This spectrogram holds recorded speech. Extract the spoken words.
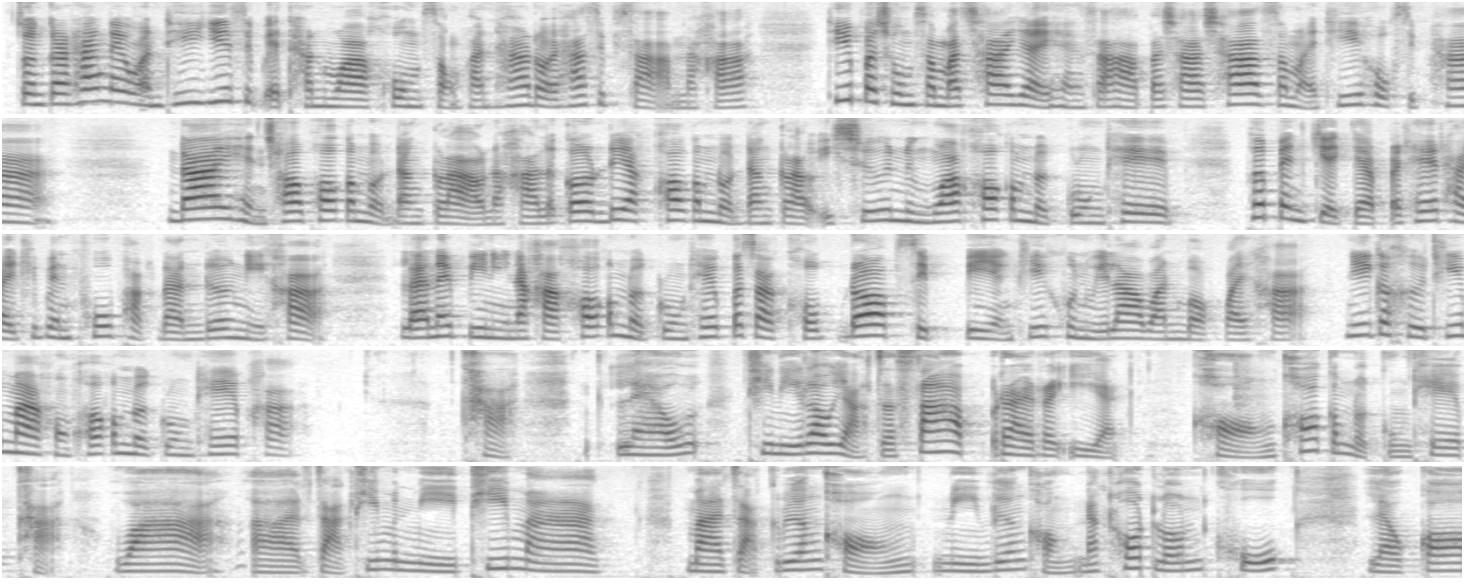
จนกระทั่งในวันที่ 21 ธันวาคม 2553 นะคะ ที่ประชุมสมัชชาใหญ่แห่งสหประชาชาติสมัยที่ 65 ได้เห็นชอบข้อกำหนดดังกล่าวนะคะ แล้วก็เรียกข้อกำหนดดังกล่าวอีกชื่อหนึ่งว่าข้อกำหนดกรุงเทพ เพื่อเป็นเกียรติแก่ประเทศไทยที่เป็นผู้ผลักดันเรื่องนี้ค่ะ และในปีนี้นะคะ ข้อกำหนดกรุงเทพก็จะครบรอบ 10 ปีอย่างที่คุณวิลาวันบอกไปค่ะ นี่ก็คือที่มาของข้อกำหนดกรุงเทพค่ะค่ะ แล้วทีนี้เราอยากจะทราบรายละเอียดของข้อกำหนดกรุงเทพค่ะ ว่าจากที่มันมีที่มา มาจากเรื่องของมีเรื่องของนักโทษล้นคุก แล้วก็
